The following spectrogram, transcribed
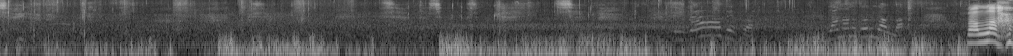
Şöyle. Şöyle, şöyle, şöyle. Yananı gör yallah. Vallahi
